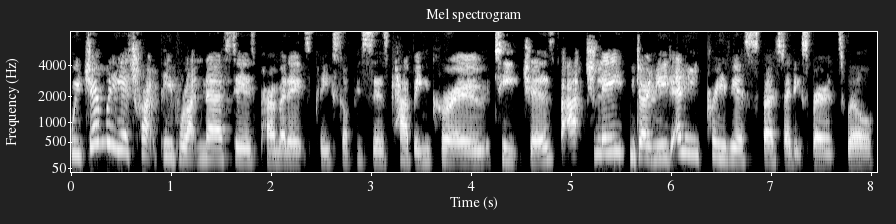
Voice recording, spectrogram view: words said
We generally attract people like nurses, paramedics, police officers, cabin crew, teachers, but actually you don't need any previous first aid experience. We'll,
